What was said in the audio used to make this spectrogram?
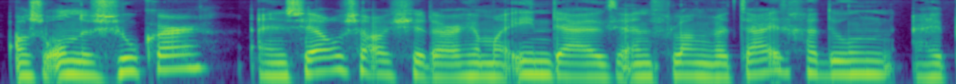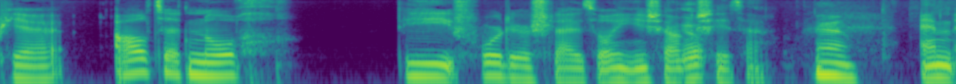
als onderzoeker en zelfs als je daar helemaal induikt en voor langere tijd gaat doen, heb je altijd nog die voordeursleutel in je zak Ja. zitten. Ja. En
